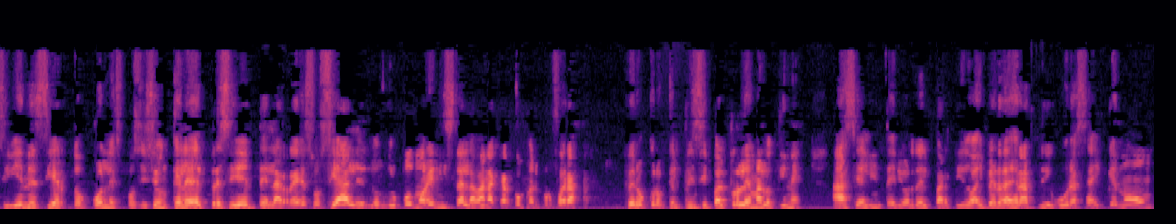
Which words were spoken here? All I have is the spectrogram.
si bien es cierto, con la exposición que le da el presidente, las redes sociales, los grupos morenistas la van a comer por fuera, pero creo que el principal problema lo tiene hacia el interior del partido. Hay verdaderas figuras ahí que no,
